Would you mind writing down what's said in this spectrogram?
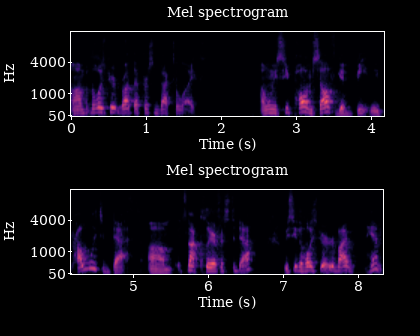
Um, but the Holy Spirit brought that person back to life. And when we see Paul himself get beaten, probably to death, um, it's not clear if it's to death. We see the Holy Spirit revive him.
